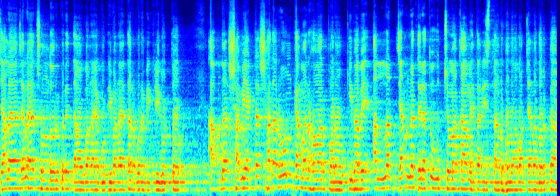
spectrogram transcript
জ্বালায়া জ্বালায়া সুন্দর করে দাও বানায়, বটি বানায়, তারপরে বিক্রি করত। আপনার স্বামী একটা সাধারণ কামার হওয়ার পরেও কীভাবে আল্লাহর জান্নাতের এত উচ্চ মাকামে তার স্থান হলো আমার জানা দরকার।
